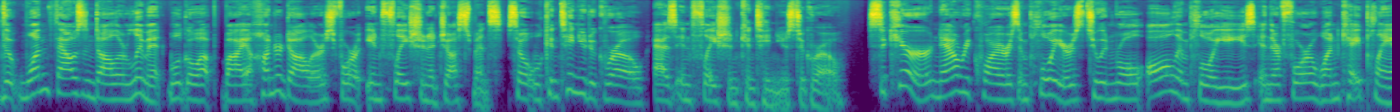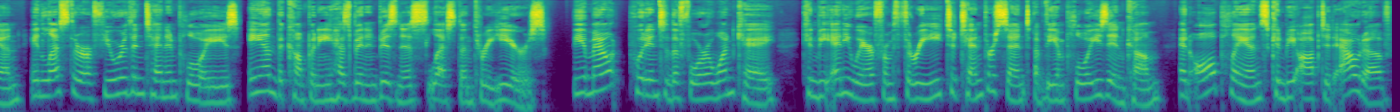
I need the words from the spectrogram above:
the $1,000 limit will go up by $100 for inflation adjustments, so it will continue to grow as inflation continues to grow. Secure now requires employers to enroll all employees in their 401k plan unless there are fewer than 10 employees and the company has been in business less than three years. The amount put into the 401k can be anywhere from 3 to 10% of the employee's income, and all plans can be opted out of,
